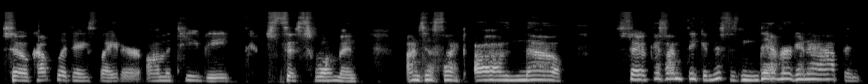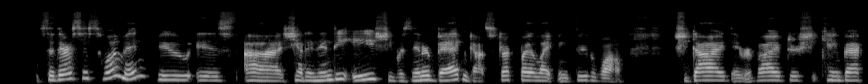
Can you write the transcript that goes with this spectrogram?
so a couple of days later on the tv there's this woman. I'm just like oh no. So because i'm thinking this is never going to happen. So there's this woman who is uh, she had an nde she was in her bed and got struck by lightning through the wall. She died. They revived her. She came back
